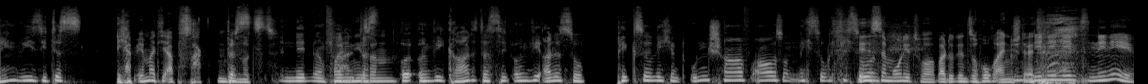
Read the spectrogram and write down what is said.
Irgendwie sieht das Ich habe immer die abstrakten Das, benutzt. Nee, vor allem das, irgendwie gerade, das sieht irgendwie alles so pixelig und unscharf aus und nicht so richtig so. Hier ist der Monitor, weil du den so hoch eingestellt nee, hast. nee, nee, nee,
